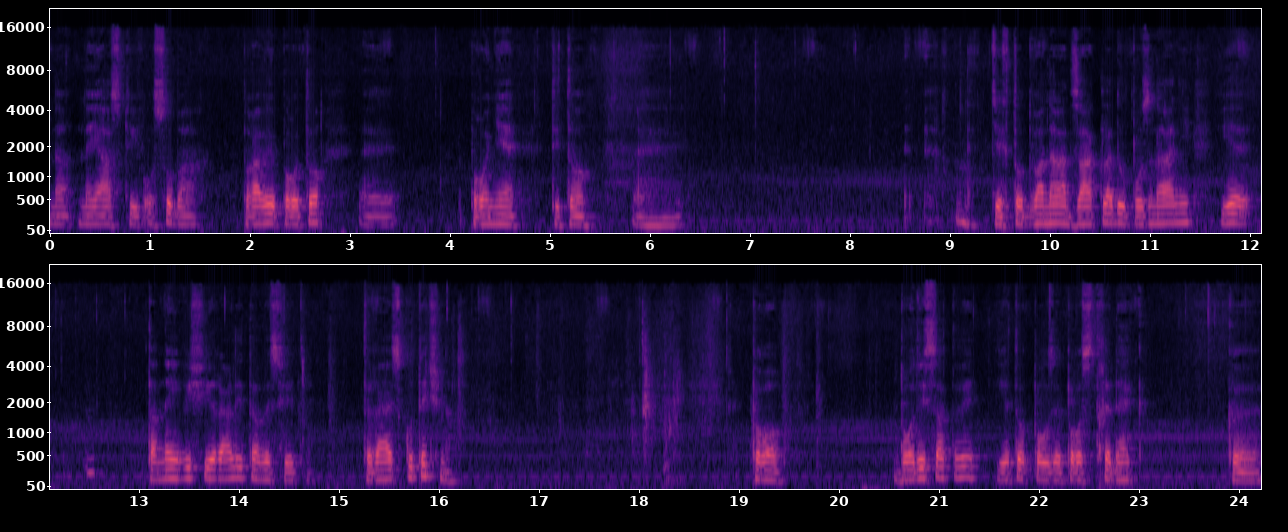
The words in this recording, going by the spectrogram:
na nejáství v osobách. Právě proto eh, pro ně tyto eh, těchto 12 základů poznání je ta nejvyšší realita ve světě, která je skutečná pro bodhisattvy je to pouze prostředek k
